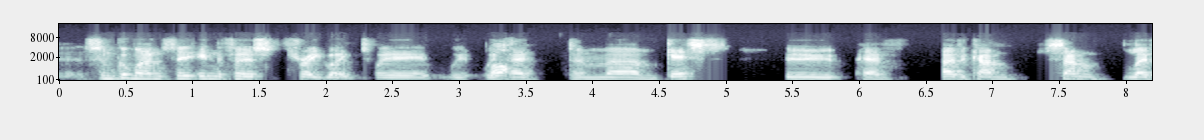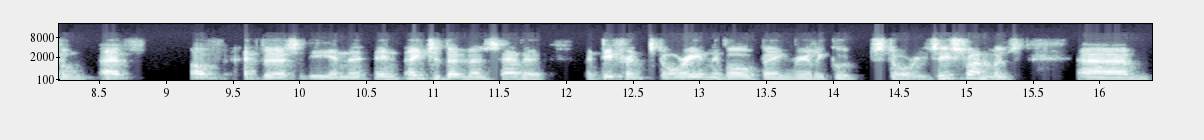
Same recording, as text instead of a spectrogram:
uh, some good ones in the first three weeks where we, we've Oh. had some um, guests who have overcome some level of of adversity, and, and each of them has had a, a different story, and they've all been really good stories. This one was, um,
